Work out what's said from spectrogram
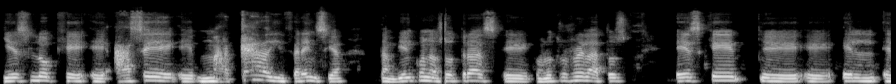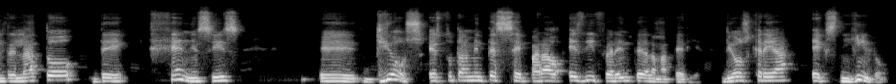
y es lo que eh, hace eh, marcada diferencia también con las otras, eh, con otros relatos, es que el, el, relato de Génesis, Dios es totalmente separado, es diferente de la materia. Dios crea ex nihilo.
